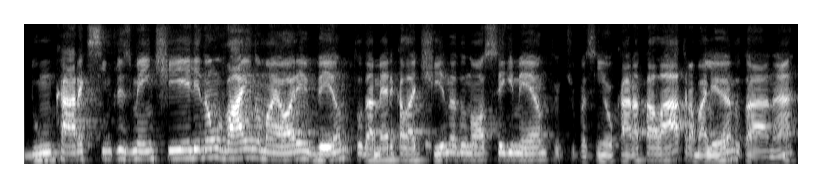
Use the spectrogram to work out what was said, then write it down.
De um cara que simplesmente ele não vai no maior evento da América Latina do nosso segmento. Tipo assim, o cara tá lá trabalhando, tá, né?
